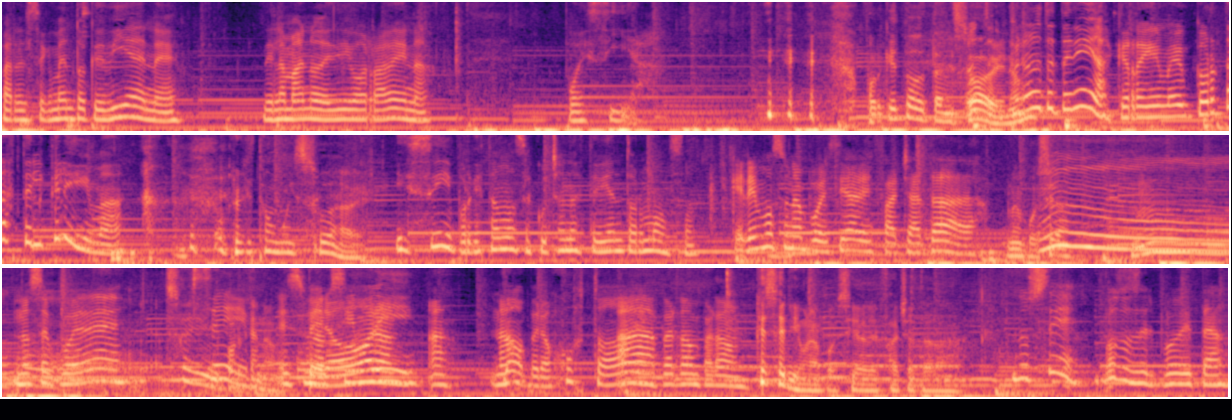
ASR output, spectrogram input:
para el segmento que viene de la mano de Diego Ravena. Poesía. ¿Por qué todo tan No suave, te- no? Pero no te tenías que reír, me cortaste el clima. Pero que todo muy suave. Y sí, porque estamos escuchando este viento hermoso. Queremos una poesía desfachatada. Una poesía. Mm. ¿No se puede? Sí, Sí, ¿por qué no? Es un Pero hoy- Ah, No, ¿no? pero justo hoy. Ah, perdón, perdón. ¿Qué sería una poesía de fachatada? No sé, vos sos el poeta.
